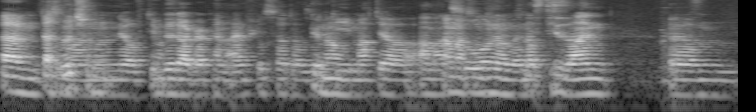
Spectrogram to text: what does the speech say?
Ähm, das wird schon. man ja auf die Bilder gar keinen Einfluss hat. Also Genau. die macht ja Amazon, Amazon, und wenn das Design ähm,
